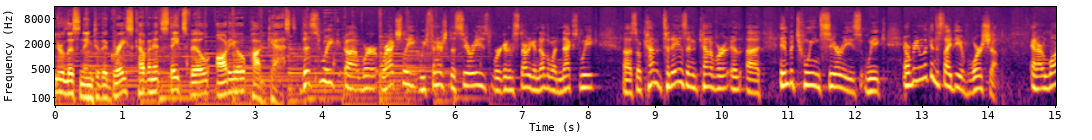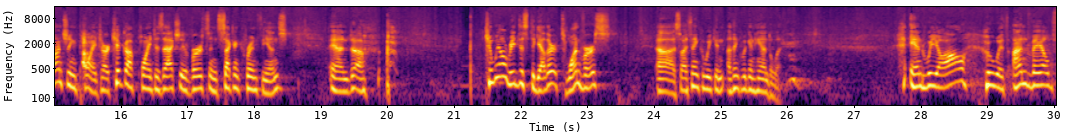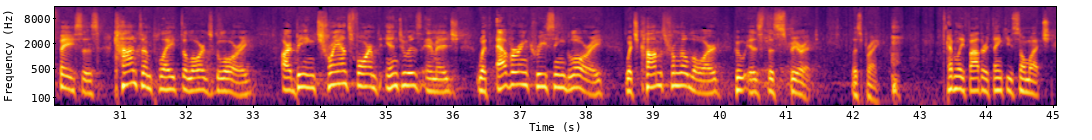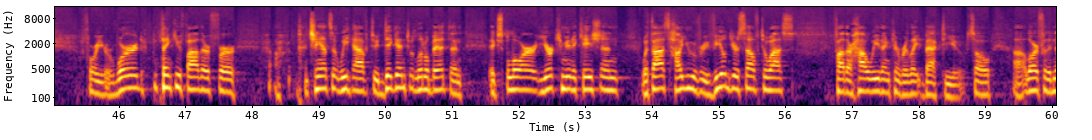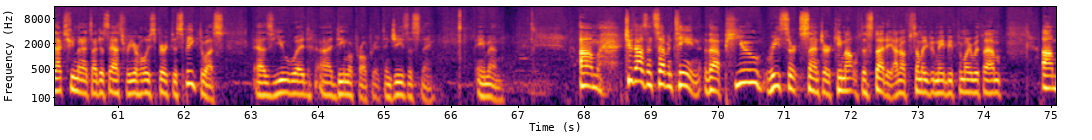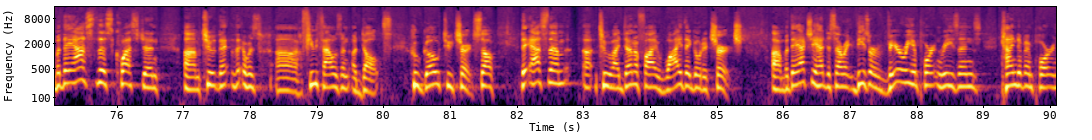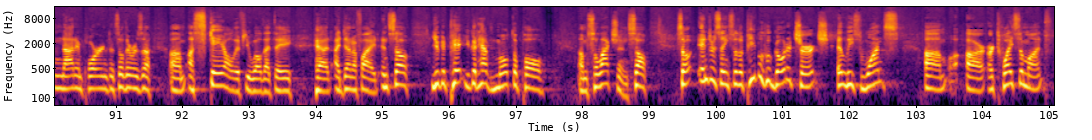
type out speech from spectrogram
You're listening to the Grace Covenant Statesville audio podcast. This week, uh, we're, we're actually, we finished the series. We're going to be starting another one next week. Uh, so kind of today is in kind of a uh, in-between series week. And we're going to look at this idea of worship. And our launching point, our kickoff point is actually a verse in Second Corinthians. And uh, can we all read this together? It's one verse. Uh, so I think we can, I think we can handle it. And we all who with unveiled faces contemplate the Lord's glory are being transformed into his image with ever increasing glory, which comes from the Lord who is the Spirit. Let's pray. Heavenly Father, thank you so much for your word. Thank you, Father, for uh, the chance that we have to dig into a little bit and explore your communication with us, how you have revealed yourself to us. Father, how we then can relate back to you. So, uh, Lord, for the next few minutes, I just ask for your Holy Spirit to speak to us as you would uh, deem appropriate. In Jesus' name, amen. Um, 2017, the Pew Research Center came out with a study. I don't know if some of you may be familiar with them. Um, but they asked this question um, to, there was uh, a few thousand adults who go to church. So they asked them uh, to identify why they go to church. Um, but they actually had to say, right, these are very important reasons, kind of important, not important. And so there was a, um, a scale, if you will, that they had identified. And so you could, pay, you could have multiple um, selections. So, so interesting. So the people who go to church at least once um, or, or twice a month,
